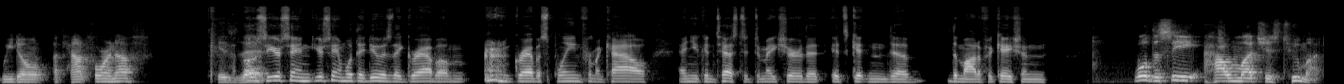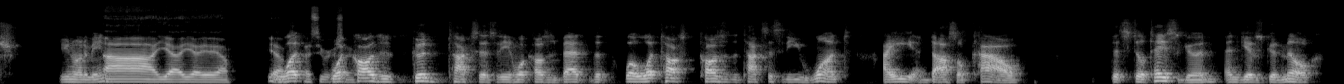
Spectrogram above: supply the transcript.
we don't account for enough. Is that Oh, so you're saying you're saying what they do is they grab them, grab a spleen from a cow, and you can test it to make sure that it's getting the the modification. well to see how much is too much? You know what I mean? Ah, yeah, yeah, yeah, yeah. Yeah, what what, what, causes good toxicity and what causes bad the well what tox causes the toxicity you want i.e a docile cow that still tastes good and gives good milk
